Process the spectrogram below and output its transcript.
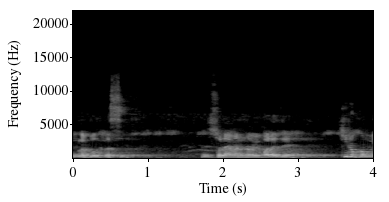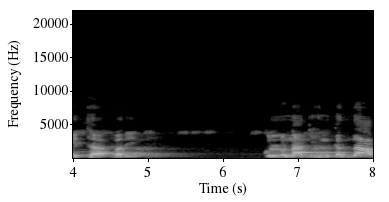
এগুলো বলতেছে। সুলাইমান নবী বলে যে, কীরকম মিথ্যাবাদী? কুল্লু না কিহিন কাজাব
